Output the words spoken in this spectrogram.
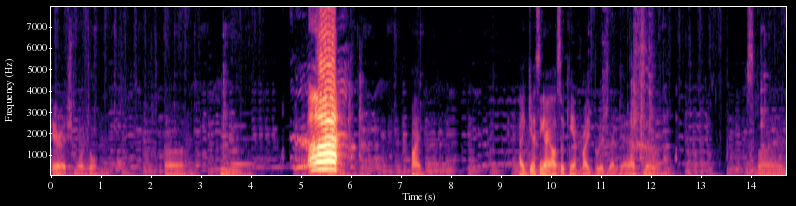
Perish, mortal. Uh. Hmm. Ah! Fine. I'm guessing I also can't probably bridge that gap, so. It's fine.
